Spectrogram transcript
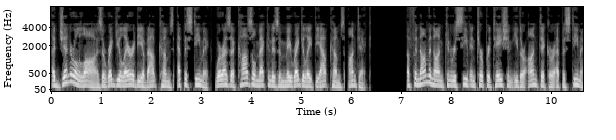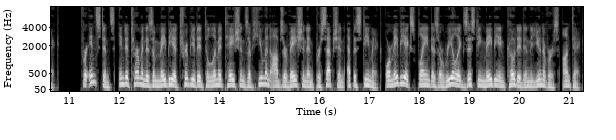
A general law is a regularity of outcomes epistemic, whereas a causal mechanism may regulate the outcomes ontic. A phenomenon can receive interpretation either ontic or epistemic. For instance, indeterminism may be attributed to limitations of human observation and perception epistemic, or may be explained as a real existing may be encoded in the universe ontic.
